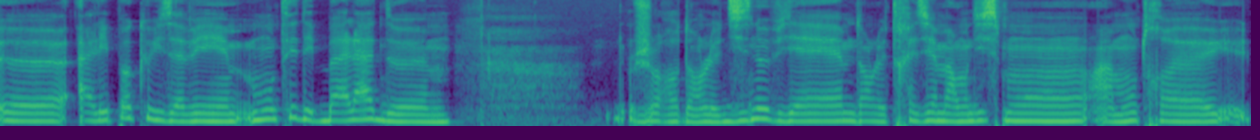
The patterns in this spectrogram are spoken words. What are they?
À l'époque, ils avaient monté des balades euh, genre dans le 19e, dans le 13e arrondissement, à Montreuil,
